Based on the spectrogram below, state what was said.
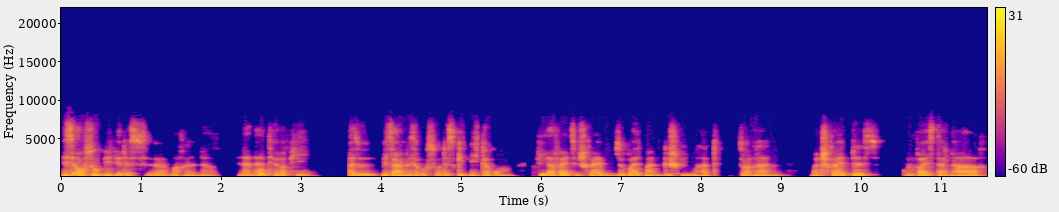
Ist auch so, wie wir das äh, machen in der, in der Lerntherapie. Also wir sagen das auch so. Das geht nicht darum, fehlerfrei zu schreiben, sobald man geschrieben hat, sondern man schreibt es und weiß danach,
